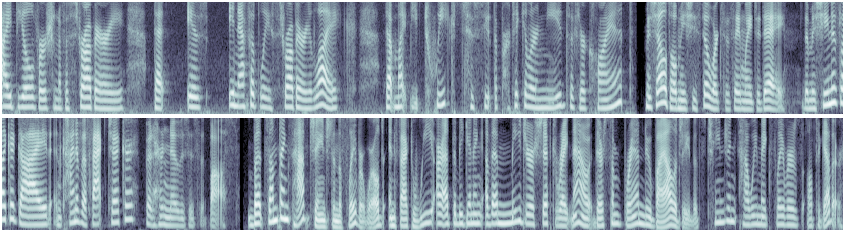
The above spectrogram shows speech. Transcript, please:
ideal version of a strawberry that is ineffably strawberry like that might be tweaked to suit the particular needs of your client. Michelle told me she still works the same way today. The machine is like a guide and kind of a fact checker, but her nose is the boss. But some things have changed in the flavor world. In fact, we are at the beginning of a major shift right now. There's some brand new biology that's changing how we make flavors altogether.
